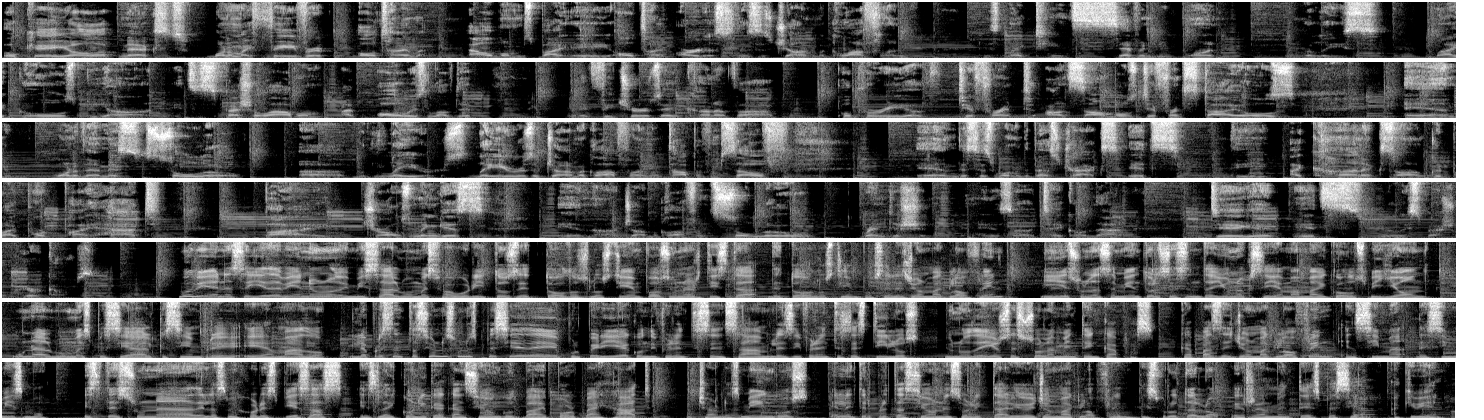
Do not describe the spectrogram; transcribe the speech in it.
Okay, y'all, up next, one of my favorite all-time albums by a all-time artist. This is John McLaughlin, his 1971 release, My Goals Beyond. It's a special album. I've always loved it. And it features a kind of uh, potpourri of different ensembles, different styles, and one of them is solo uh, with layers, layers of John McLaughlin on top of himself. And this is one of the best tracks. It's the iconic song "Goodbye Pork Pie Hat" by Charles Mingus in uh, John McLaughlin's solo rendition in his uh, take on that. Dig it, it's really special. Here it comes. Muy bien, enseguida viene uno de mis álbumes favoritos de todos los tiempos, de un artista de todos los tiempos. Él es John McLaughlin y es un lanzamiento del 61 que se llama My Goals Beyond, un álbum especial que siempre he amado y la presentación es una especie de pulpería con diferentes ensambles, diferentes estilos y uno de ellos es solamente en capas, capas de John McLaughlin encima de sí mismo. Esta es una de las mejores piezas, es la icónica canción Goodbye Pork Pie Hat Charles Mingus en la interpretación en solitario de John McLaughlin. Disfrútalo, es realmente especial. Aquí viene.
